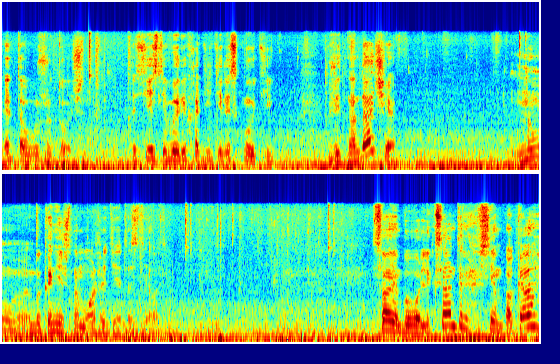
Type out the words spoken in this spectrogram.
Это уже точно. То есть если вы хотите рискнуть и жить на даче, ну, вы, конечно, можете это сделать. С вами был Александр. Всем пока.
